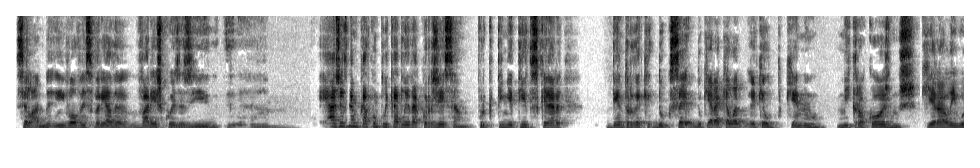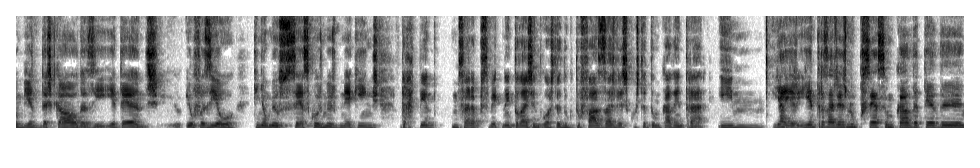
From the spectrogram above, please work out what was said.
sei lá, envolvem-se várias coisas e hum, às vezes é um bocado complicado lidar com a rejeição, porque tinha tido se calhar dentro do, que, do que era aquela, aquele pequeno microcosmos que era ali o ambiente das caldas e, e até antes. Eu fazia tinha o meu sucesso com os meus bonequinhos de repente começar a perceber que nem toda a gente gosta do que tu fazes às vezes custa-te um bocado entrar. E, e, aí, e entras às vezes num processo um bocado até de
